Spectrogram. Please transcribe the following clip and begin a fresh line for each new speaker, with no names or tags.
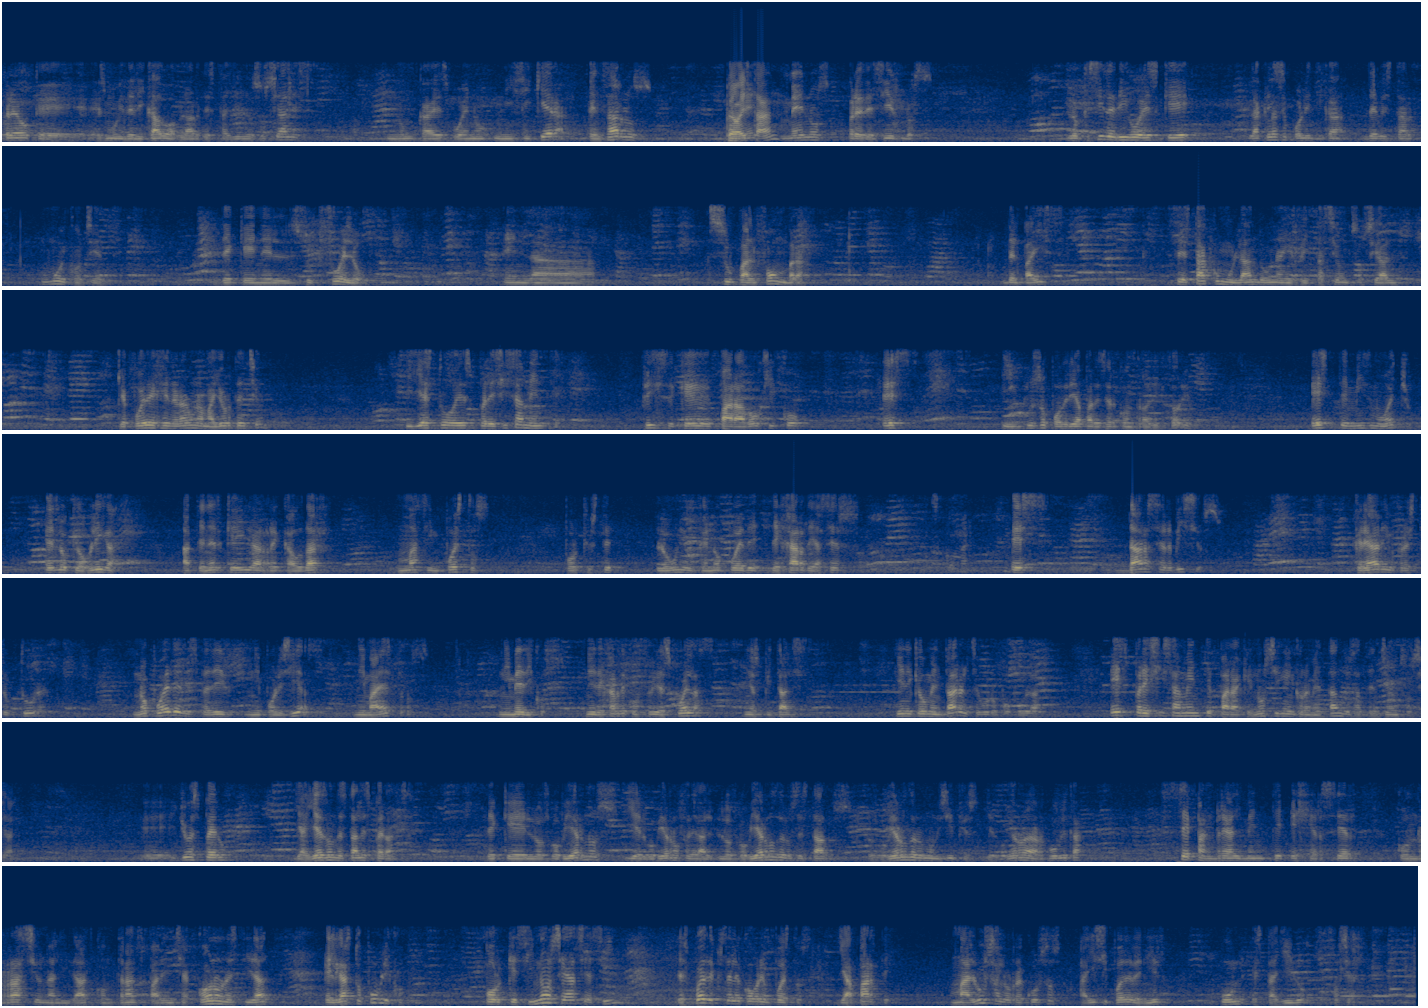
Yo creo que es muy delicado hablar de estallidos sociales. Nunca es bueno ni siquiera pensarlos.
Pero ahí están.
Menos predecirlos. Lo que sí le digo es que la clase política debe estar muy consciente de que en el subsuelo, en la subalfombra del país, se está acumulando una irritación social que puede generar una mayor tensión. Y esto es precisamente, fíjese qué paradójico es, incluso podría parecer contradictorio. Este mismo hecho es lo que obliga a tener que ir a recaudar más impuestos, porque usted lo único que no puede dejar de hacer es dar servicios, crear infraestructura. No puede despedir ni policías, ni maestros, ni médicos, ni dejar de construir escuelas, ni hospitales. Tiene que aumentar el seguro popular. Es precisamente para que no siga incrementando esa tensión social. Eh, yo espero, y ahí es donde está la esperanza, de que los gobiernos y el gobierno federal, los gobiernos de los estados, los gobiernos de los municipios y el gobierno de la República sepan realmente ejercer con racionalidad, con transparencia, con honestidad el gasto público. Porque si no se hace así, después de que usted le cobre impuestos y aparte mal usa los recursos, ahí sí puede venir un estallido social.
